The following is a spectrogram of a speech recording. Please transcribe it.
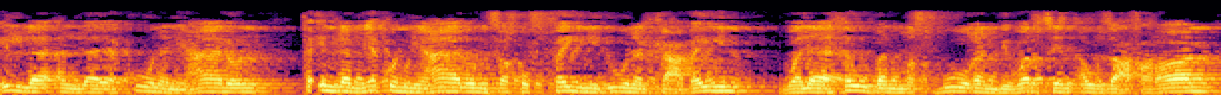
إلا أن لا يكون نعال فإن لم يكن نعال فخفين دون الكعبين ولا ثوبا مصبوغا بورس أو زعفران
